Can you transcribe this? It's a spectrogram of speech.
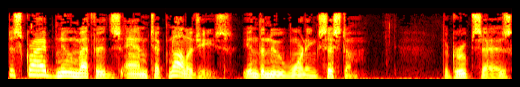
described new methods and technologies in the new warning system. The group says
